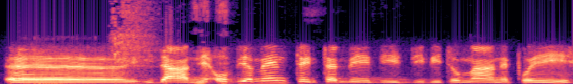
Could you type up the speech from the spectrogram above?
eh, i danni. Ovviamente in termini di, di vite umane, poi,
